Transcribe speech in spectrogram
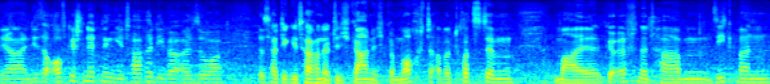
Ja, in dieser aufgeschnittenen Gitarre, die wir also, das hat die Gitarre natürlich gar nicht gemocht, aber trotzdem mal geöffnet haben, sieht man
